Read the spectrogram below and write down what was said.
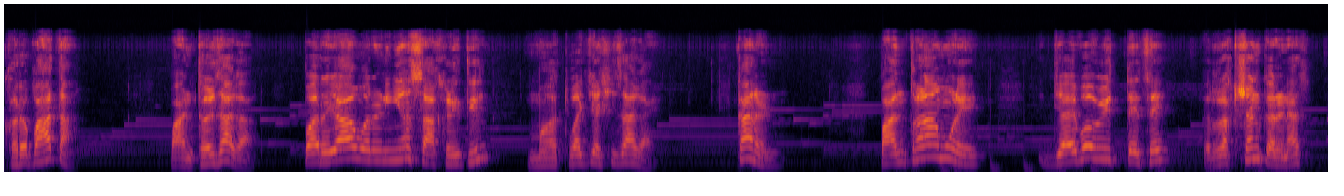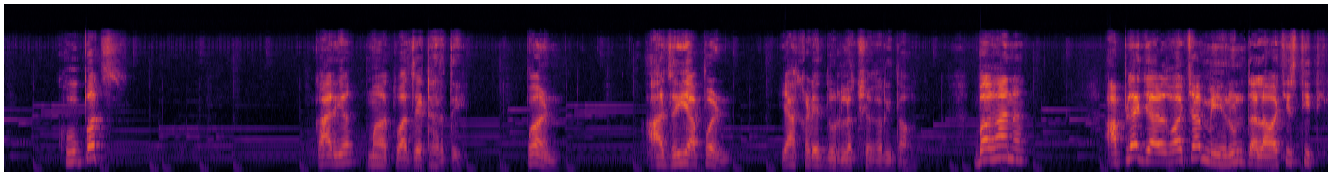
खरं पाहता पाणथळ जागा पर्यावरणीय साखळीतील महत्वाची अशी जागा आहे. कारण पाणथळामुळे जैवविविधतेचे रक्षण करण्यास खूपच कार्य महत्त्वाचे ठरते. पण आजही आपण याकडे दुर्लक्ष करीत आहोत. बघा ना आपल्या जळगावच्या मेहरून तलावाची स्थिती.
